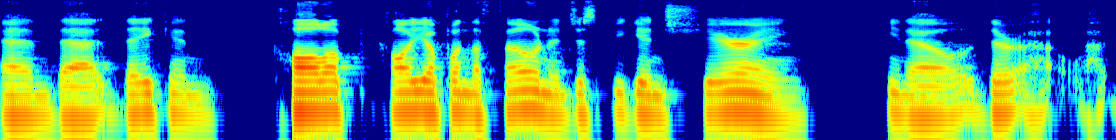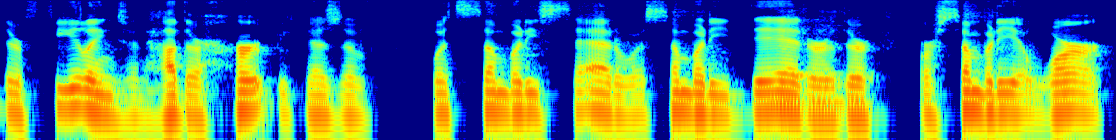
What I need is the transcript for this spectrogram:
and that they can call up, call you up on the phone, and just begin sharing, you know, their their feelings and how they're hurt because of what somebody said or what somebody did or Mhm. their or somebody at work,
